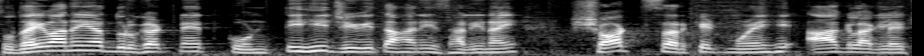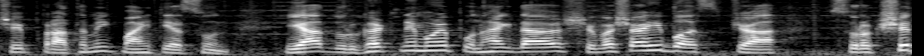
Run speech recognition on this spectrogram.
सुदैवाने या दुर्घटनेत कोणतीही जीवितहानी झाली नाही. शॉर्ट सर्किटमुळे ही आग लागल्याची प्राथमिक माहिती असून या दुर्घटनेमुळे पुन्हा एकदा शिवशाही बसच्या सुरक्षित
